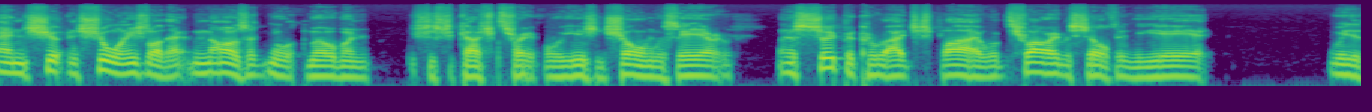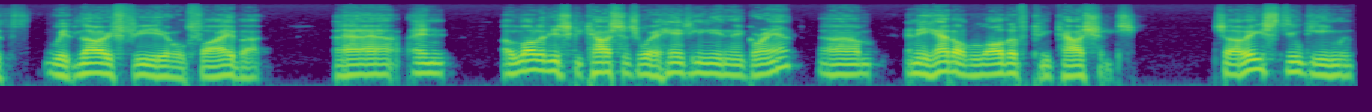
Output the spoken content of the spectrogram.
and Shaun is like that. And I was at North Melbourne just a coach for three or four years, and Shaun was there. And a super courageous player would throw himself in the air with with no fear or favour. Uh, and a lot of his concussions were hitting in the ground, um, and he had a lot of concussions. So he's thinking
